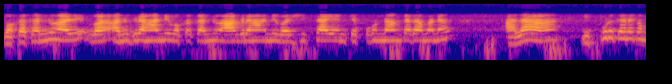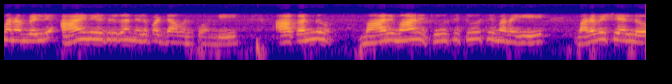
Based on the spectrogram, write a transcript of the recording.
ఒక కన్ను అది అనుగ్రహాన్ని ఒక కన్ను ఆగ్రహాన్ని వర్షిస్తాయి అని చెప్పుకున్నాం కదా మనం. అలా ఇప్పుడు కనుక మనం వెళ్ళి ఆయన ఎదురుగా నిలబడ్డామనుకోండి ఆ కన్ను మారి మారి చూసి చూసి మనకి మన విషయంలో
